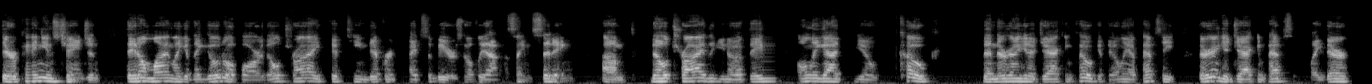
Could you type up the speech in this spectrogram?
their opinions change. And they don't mind like if they go to a bar they'll try 15 different types of beers hopefully not in the same sitting. Um, they'll try that you know if they've only got you know coke then they're going to get a jack and coke. If they only have pepsi they're going to get jack and pepsi. Like they're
